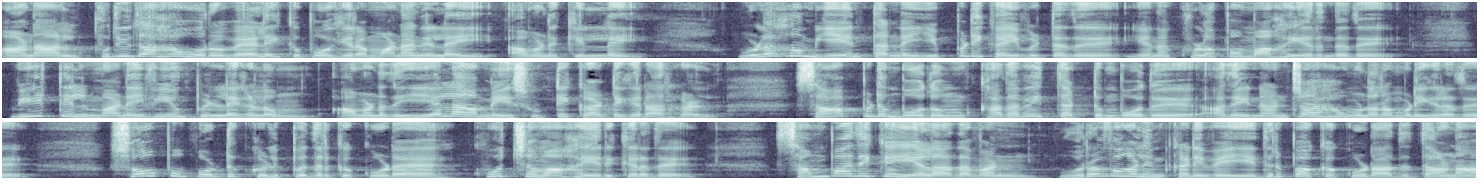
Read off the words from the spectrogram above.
ஆனால் புதிதாக ஒரு வேலைக்கு போகிற மனநிலை அவனுக்கு இல்லை. உலகம் ஏன் தன்னை எப்படி கைவிட்டது என குழப்பமாக இருந்தது. வீட்டில் மனைவியும் பிள்ளைகளும் அவனது இயலாமையை சுட்டி காட்டுகிறார்கள் சாப்பிடும்போதும் கதவை தட்டும்போது அதை நன்றாக உணர முடிகிறது. சோப்பு போட்டு குளிப்பதற்கு கூட கூச்சமாக இருக்கிறது. சம்பாதிக்க இயலாதவன் உறவுகளின் கனிவை எதிர்பார்க்கக்கூடாது தானா?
